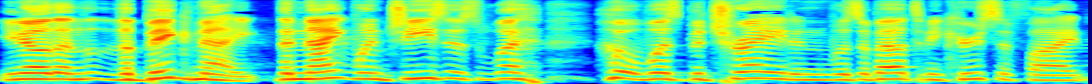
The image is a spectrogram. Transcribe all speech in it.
You know, the, the big night, the night when Jesus was betrayed and was about to be crucified.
